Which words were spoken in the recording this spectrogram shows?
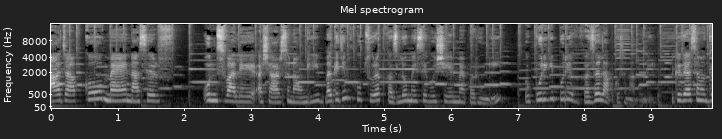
आज आपको मैं ना सिर्फ़ उन्स वाले अशार सुनाऊँगी, बल्कि जिन खूबसूरत गजलों में से वो शेर मैं पढ़ूँगी, वो पूरी की पूरी गज़ल आपको सुना दूँगी। Because are some of the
